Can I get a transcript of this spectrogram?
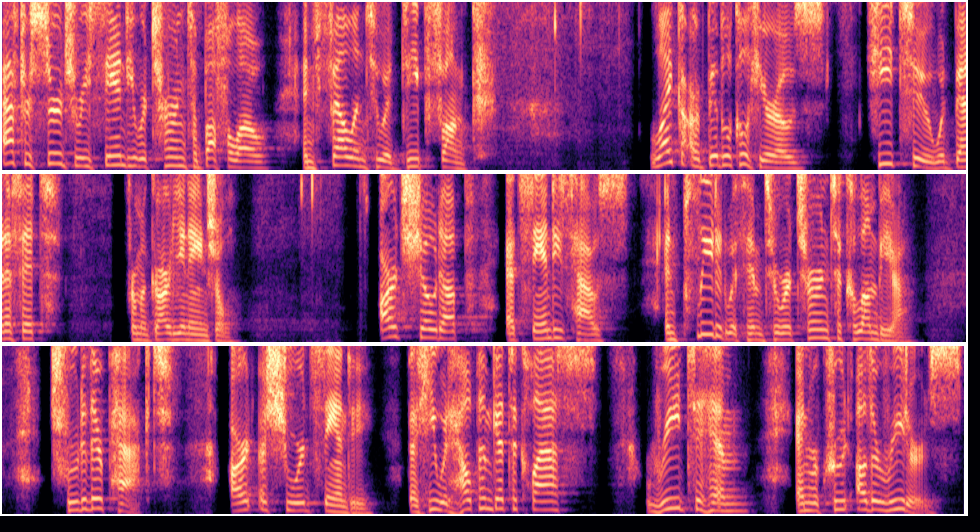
After surgery, Sandy returned to Buffalo and fell into a deep funk. Like our biblical heroes, he too would benefit from a guardian angel. Art showed up at Sandy's house and pleaded with him to return to Columbia. True to their pact, Art assured Sandy that he would help him get to class, read to him, and recruit other readers.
